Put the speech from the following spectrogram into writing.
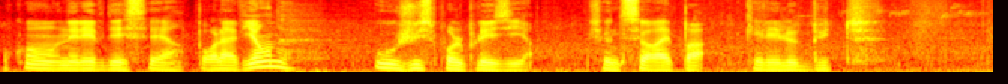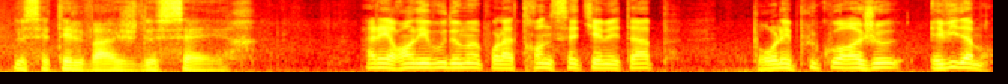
Pourquoi on élève des cerfs Pour la viande ou juste pour le plaisir Je ne saurais pas quel est le but de cet élevage de cerfs. Allez, rendez-vous demain pour la 37e étape. Pour les plus courageux, évidemment.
